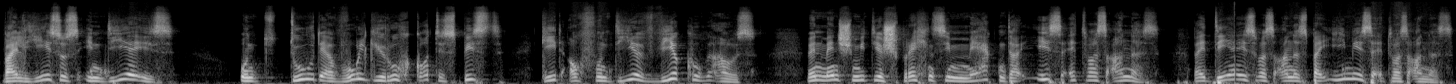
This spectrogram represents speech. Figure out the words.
Weil Jesus in dir ist und du der Wohlgeruch Gottes bist, geht auch von dir Wirkung aus. Wenn Menschen mit dir sprechen, sie merken, da ist etwas anders. Bei der ist was anders, bei ihm ist etwas anders.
